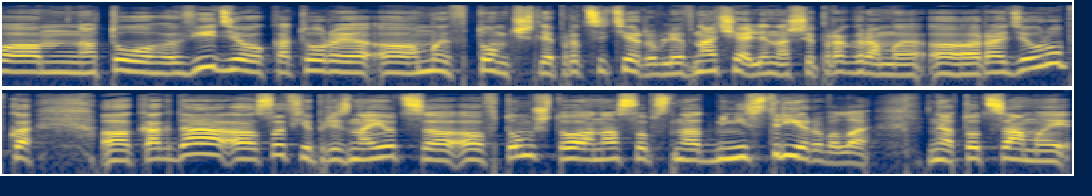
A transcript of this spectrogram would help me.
э, то видео, которое мы в том числе процитировали в начале нашей программы «Радиорубка», когда Софья признается в том, что она, собственно, администрировала тот самый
